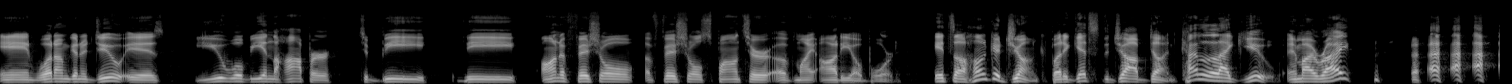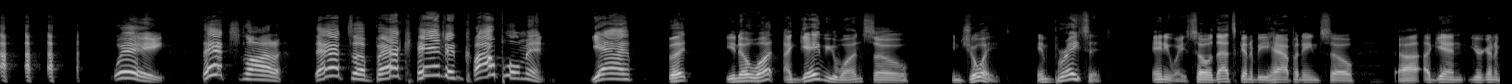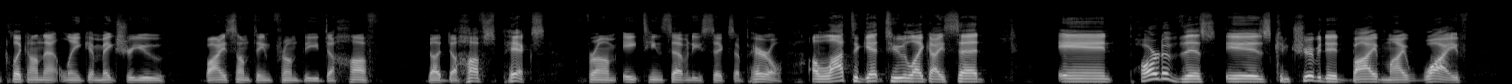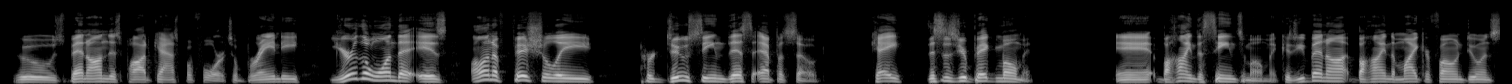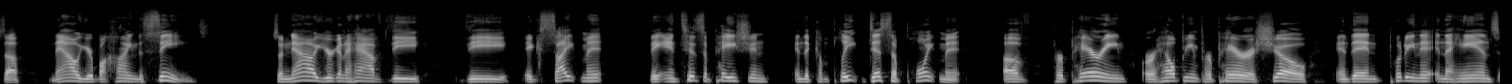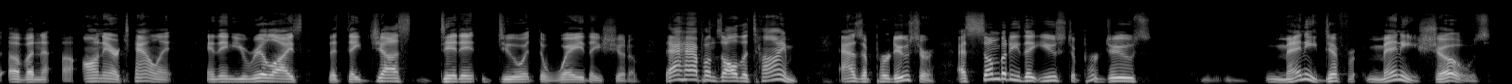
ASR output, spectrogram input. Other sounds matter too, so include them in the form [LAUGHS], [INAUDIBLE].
And what I'm going to do is you will be in the hopper to be the unofficial official sponsor of my audio board. It's a hunk of junk, but it gets the job done. Kind of like you. Am I right? [LAUGHS] Wait, that's not that's a backhanded compliment. Yeah, but you know what? I gave you one, so enjoy it, embrace it. Anyway, so that's going to be happening. So, uh, again, you're going to click on that link and make sure you buy something from the DeHuff, the DeHuff's Picks from 1876 Apparel. A lot to get to, like I said. And part of this is contributed by my wife, who's been on this podcast before. So, Brandy, you're the one that is unofficially producing this episode. Okay, this is your big moment and behind the scenes moment because you've been on behind the microphone doing stuff. Now you're behind the scenes, so now you're going to have the the excitement, the anticipation, and the complete disappointment of preparing or helping prepare a show and then putting it in the hands of an uh, on-air talent and then you realize that they just didn't do it the way they should have. That happens all the time as a producer. As somebody that used to produce many different many shows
